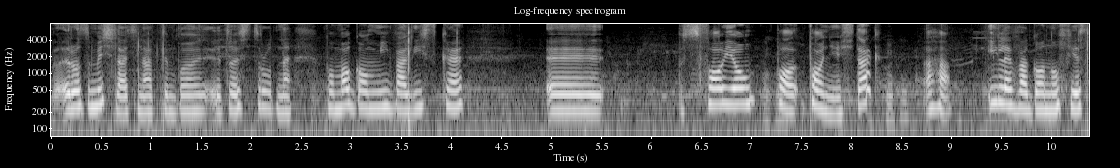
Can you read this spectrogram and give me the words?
rozmyślać nad tym, bo to jest trudne. Pomogą mi walizkę y, swoją po, ponieść, tak? Aha. Ile wagonów jest?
